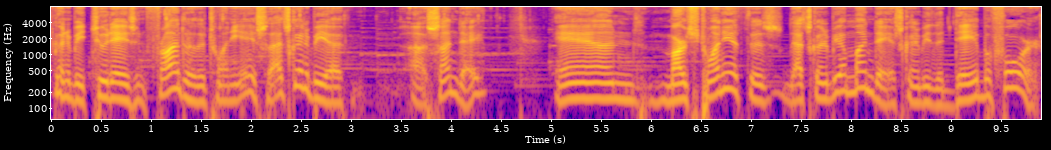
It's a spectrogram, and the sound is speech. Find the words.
going to be two days in front of the 28th, so that's going to be a, a Sunday. And March 20th is that's going to be a Monday. It's going to be the day before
